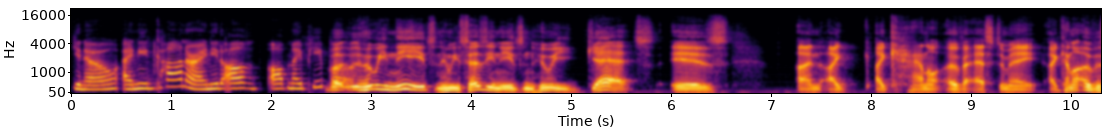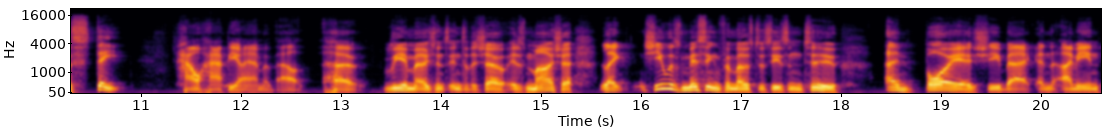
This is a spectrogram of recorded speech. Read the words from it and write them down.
you know, I need Connor. I need all all my people." But who he needs and who he says he needs and who he gets is, and I I cannot overestimate, I cannot overstate how happy I am about her reemergence into the show. Is Marcia like she was missing for most of season two, and boy is she back! And I mean,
